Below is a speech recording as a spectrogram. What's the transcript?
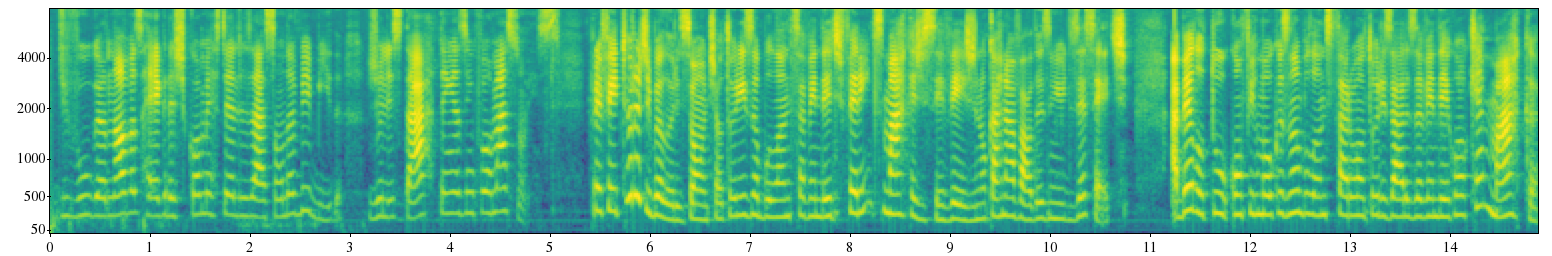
divulga novas regras de comercialização da bebida. Júlia Star tem as informações. Prefeitura de Belo Horizonte autoriza ambulantes a vender diferentes marcas de cerveja no Carnaval 2017. A Belotur confirmou que os ambulantes estarão autorizados a vender qualquer marca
